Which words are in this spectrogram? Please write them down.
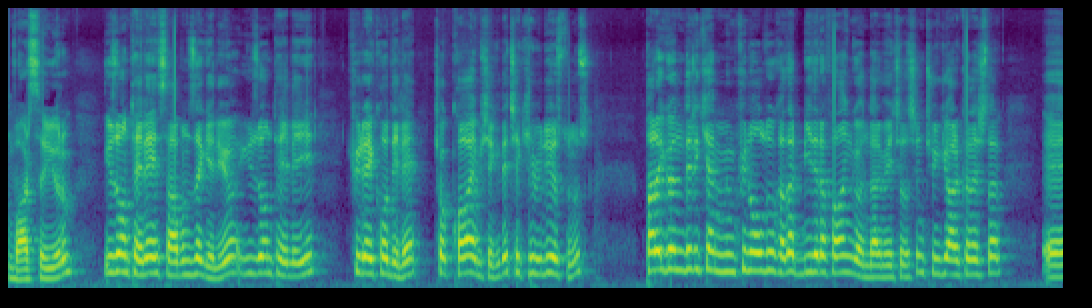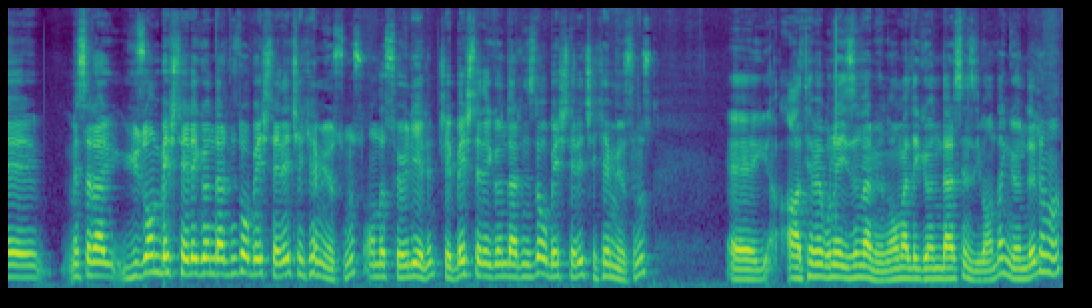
varsayıyorum. 110 TL hesabınıza geliyor. 110 TL'yi QR kod ile çok kolay bir şekilde çekebiliyorsunuz. Para gönderirken mümkün olduğu kadar 1 lira falan göndermeye çalışın. Çünkü arkadaşlar e, mesela 115 TL gönderdiğinizde o 5 TL'yi çekemiyorsunuz. Onu da söyleyelim. Şey 5 TL gönderdiğinizde o 5 TL'yi çekemiyorsunuz. E, ATM buna izin vermiyor. Normalde gönderseniz IBAN'dan gönderir ama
